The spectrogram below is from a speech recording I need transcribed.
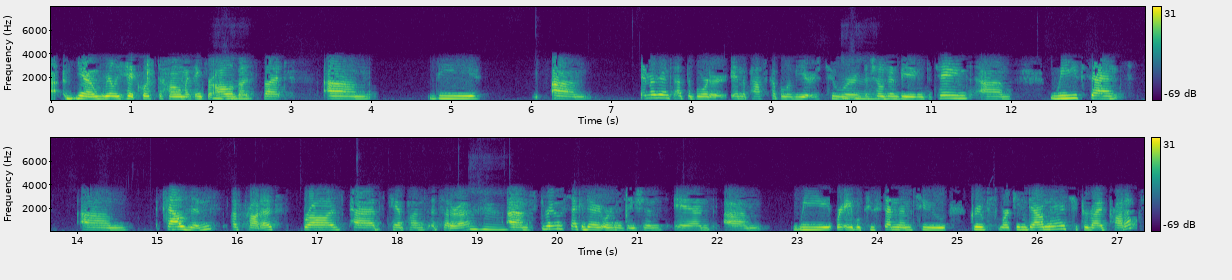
uh, you know, really hit close to home, I think, for all of Mhm. us. But um, the um, immigrants at the border in the past couple of years who were the Mhm. children being detained, um, we've sent um, thousands of products, bras, pads, tampons, etc., Mhm. um, through secondary organizations, and um, we were able to send them to groups working down there to provide products.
